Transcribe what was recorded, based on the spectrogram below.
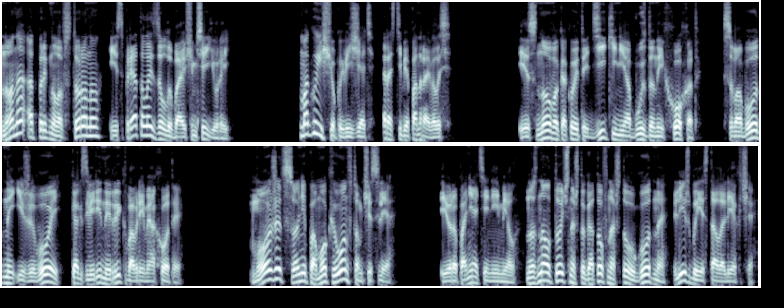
Но она отпрыгнула в сторону и спряталась за улыбающимся Юрой. «Могу еще повизжать, раз тебе понравилось». И снова какой-то дикий необузданный хохот, свободный и живой, как звериный рык во время охоты. Может, Соне помог и он в том числе. Юра понятия не имел, но знал точно, что готов на что угодно, лишь бы ей стало легче.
